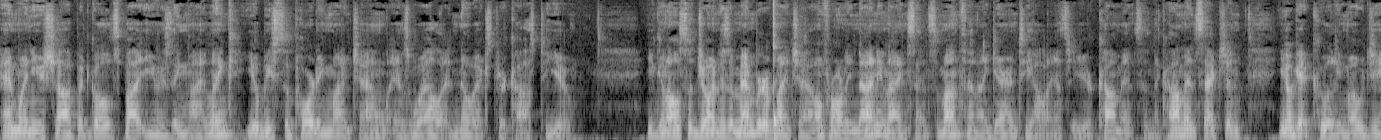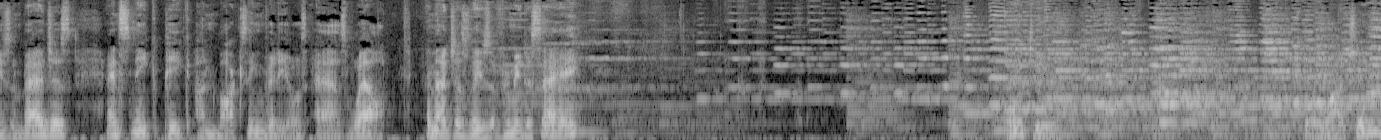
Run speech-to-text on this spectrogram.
and when you shop at Goldspot using my link, you'll be supporting my channel as well at no extra cost to you. You can also join as a member of my channel for only 99 cents a month, and I guarantee I'll answer your comments in the comment section. You'll get cool emojis and badges, and sneak peek unboxing videos as well. And that just leaves it for me to say thank you for watching.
